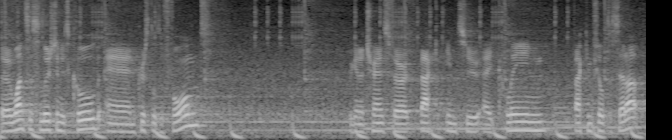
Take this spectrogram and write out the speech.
So once the solution is cooled and crystals are formed, we're going to transfer it back into a clean vacuum filter setup.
